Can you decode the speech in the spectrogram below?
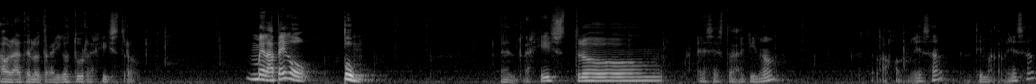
Ahora te lo traigo tu registro. ¡Me la pego! ¡Pum! El registro... Es esto de aquí, ¿no? Está abajo la mesa, encima de la mesa.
